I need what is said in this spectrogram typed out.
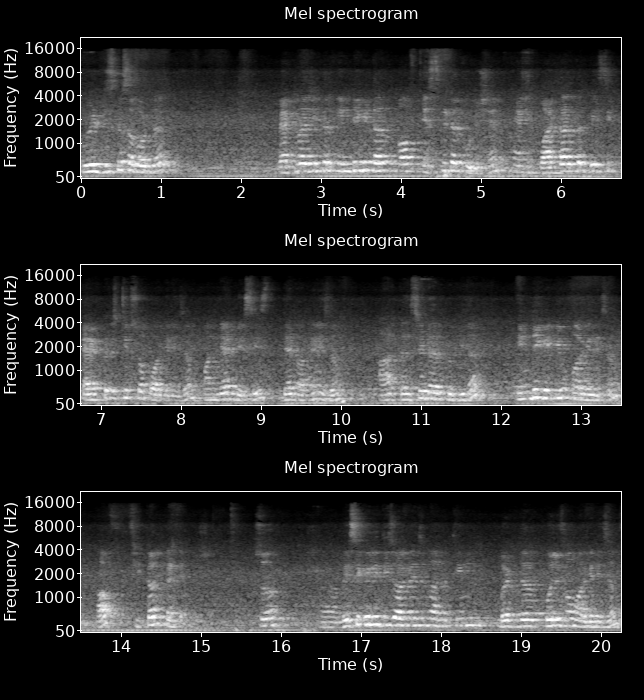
we will discuss about the bacteriological indicator of excretal pollution and what are the basic characteristics of organism on that basis that organism are considered to be the indicative organism of fecal contamination. So uh, basically these organisms are nothing but the coliform organisms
